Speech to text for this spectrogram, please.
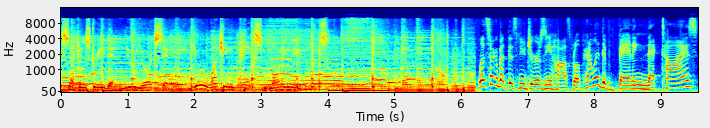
42nd Street in New York City. You're watching PIX Morning News. Let's talk about this New Jersey hospital. Apparently, they're banning neckties.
